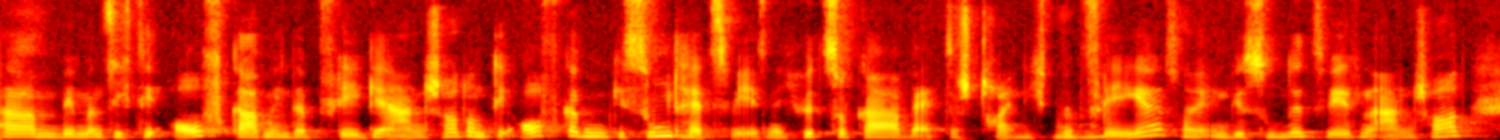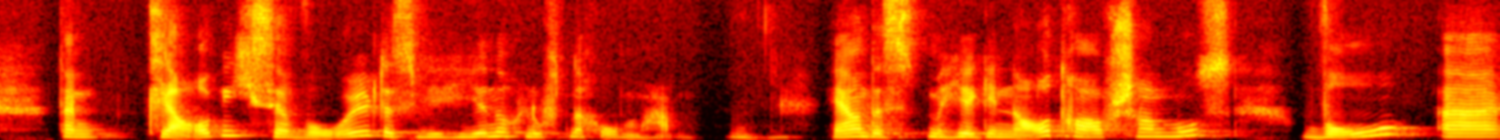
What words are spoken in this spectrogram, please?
ähm, wenn man sich die Aufgaben in der Pflege anschaut und die Aufgaben im Gesundheitswesen, ich würde sogar weiter streuen, nicht nur mhm. Pflege, sondern im Gesundheitswesen anschaut, dann glaube ich sehr wohl, dass wir hier noch Luft nach oben haben. Mhm. Ja, und dass man hier genau draufschauen muss wo äh,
